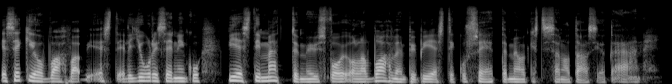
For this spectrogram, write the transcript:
Ja sekin on vahva viesti. Eli juuri se niin kuin viestimättömyys voi olla vahvempi viesti kuin se, että me oikeasti sanotaan asioita ääneen.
